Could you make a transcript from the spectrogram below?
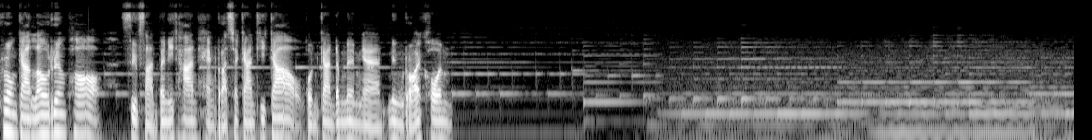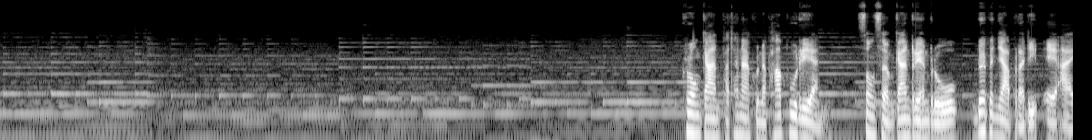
โครงการเล่าเรื่องพ่อ สืบสารปณิธานแห่งรัชกาลที่ 9 ผลการดำเนินงาน 100 คนโครงการพัฒนาคุณภาพผู้เรียน ส่งเสริมการเรียนรู้ด้วยปัญญาประดิษฐ์ AI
